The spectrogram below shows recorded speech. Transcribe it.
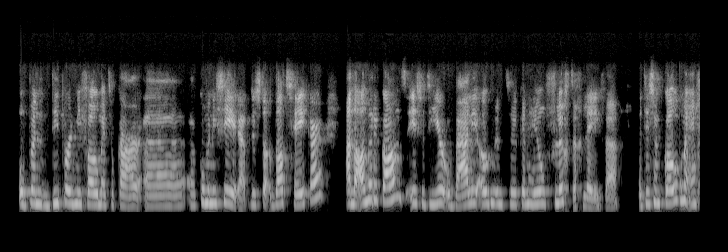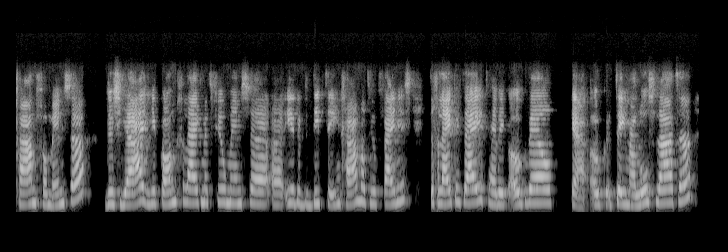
op een dieper niveau met elkaar uh, communiceren. Dus dat, dat zeker. Aan de andere kant is het hier op Bali ook natuurlijk een heel vluchtig leven. Het is een komen en gaan van mensen. Dus ja, je kan gelijk met veel mensen uh, eerder de diepte ingaan, wat heel fijn is. Tegelijkertijd heb ik ook wel ja, ook het thema loslaten.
